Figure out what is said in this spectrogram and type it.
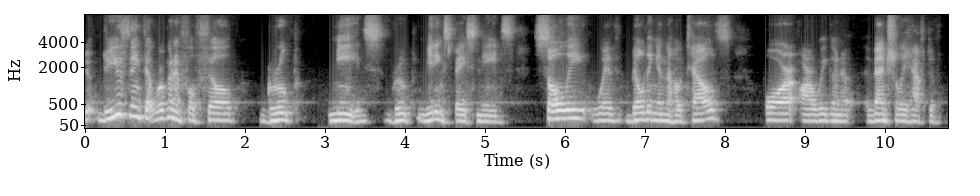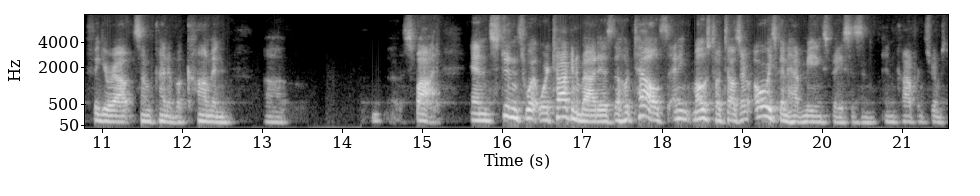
Do, do you think that we're going to fulfill group needs, group meeting space needs, solely with building in the hotels? Or are we going to eventually have to figure out some kind of a common uh, spot? and students what we're talking about is the hotels any most hotels are always going to have meeting spaces and, and, conference rooms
